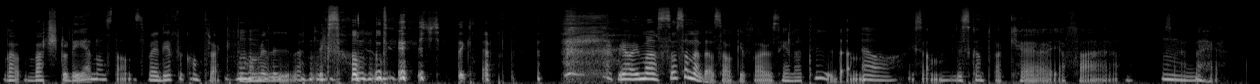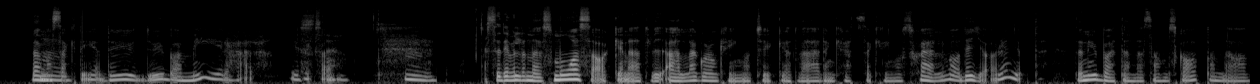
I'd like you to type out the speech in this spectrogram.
va- vart står det någonstans? Vad är det för kontrakt du har med livet? Liksom? Det är jätteknäppt. Vi har ju massa sådana där saker för oss hela tiden. Ja. Liksom, det ska inte vara kö i affären. Så, Mm. Vem har Mm. sagt det? Du, du är bara med i det här. Just Liksom. det. Mm. Så det är väl de där små sakerna, att vi alla går omkring och tycker att världen kretsar kring oss själva. Och det gör den ju inte. Den är ju bara ett enda samskapande av,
